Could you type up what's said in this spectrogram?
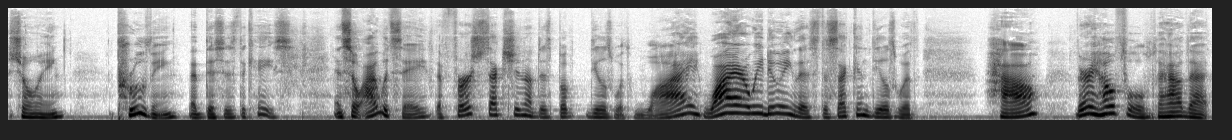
showing, proving that this is the case. And so I would say the first section of this book deals with why. Why are we doing this? The second deals with how. Very helpful to have that.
